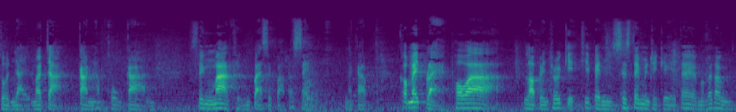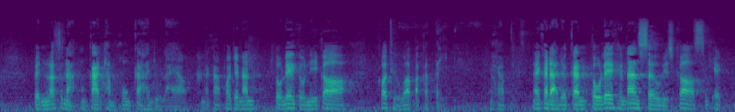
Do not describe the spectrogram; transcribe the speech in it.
ส่วนใหญ่มาจากการทำโครงการ ซึ่งมากถึง80%นะครับก็ไม่แปลกเพราะว่าเราเป็นธุรกิจที่เป็น System Integrator มันก็ต้องเป็นลักษณะของการทำโครงการอยู่แล้วนะครับ เพราะฉะนั้นตัวเลขตัวนี้ก็ก็ถือว่าปกตินะครับในขณะเดียวกันตัวเลขทางด้าน Service ก็ 11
